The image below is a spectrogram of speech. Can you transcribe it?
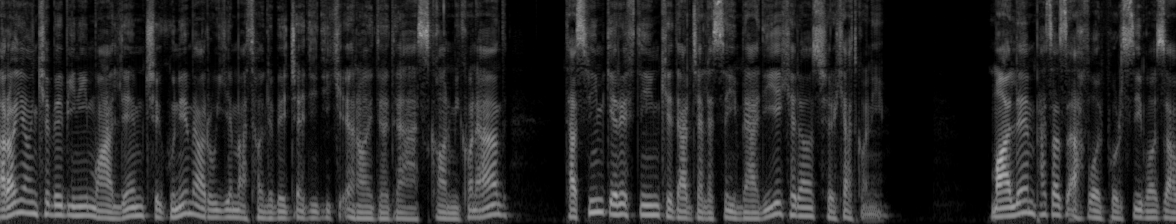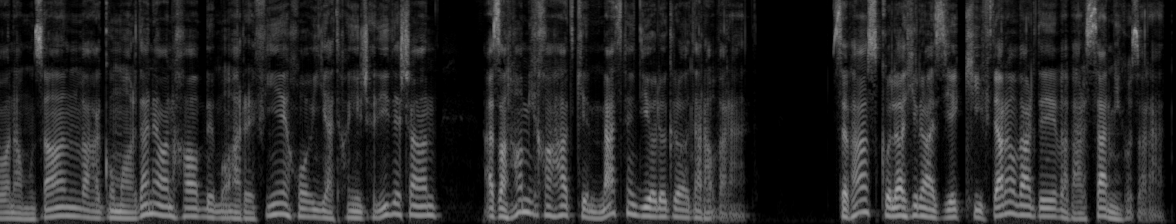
برای آنکه ببینیم معلم چگونه بر روی مطالب جدیدی که ارائه داده است کار می کند، تصمیم گرفتیم که در جلسه بعدی کلاس شرکت کنیم. معلم پس از احوال پرسی با زبان آموزان و گماردن آنها به معرفی هویت‌های جدیدشان از آنها می‌خواهد که متن دیالوگ را درآورند. سپس کلاهی را از یک کیف درآورده و بر سر می‌گذارد.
